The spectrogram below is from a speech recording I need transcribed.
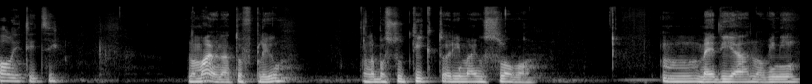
politici? No majú na to vplyv, lebo sú tí, ktorí majú slovo. Média, noviny,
